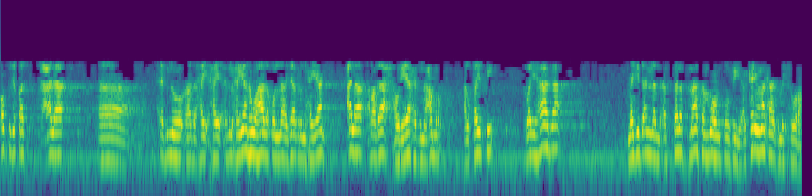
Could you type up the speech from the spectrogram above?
أطلقت على آه ابن هذا حي حي ابن حيان هو هذا قلنا جابر بن حيان على رباح أو رياح بن عمرو القيسي. ولهذا نجد أن السلف ما سموهم صوفية، الكلمة ما كانت مشهورة.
